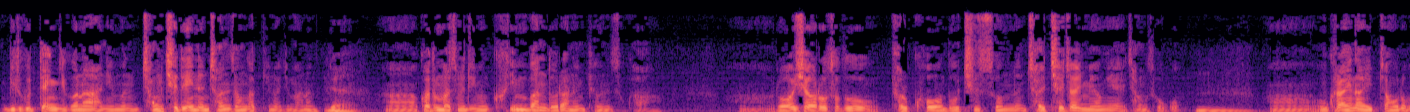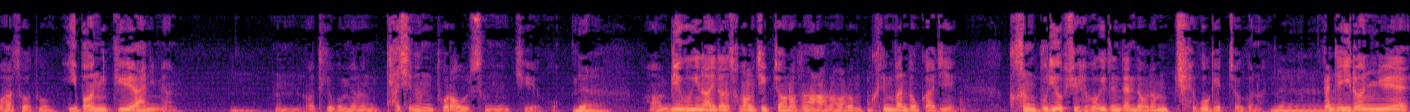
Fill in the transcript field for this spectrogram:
밀고 땡기거나 아니면 정체되어 있는 전선 같긴 하지만은 네. 아, 거듭 말씀드리면 크림반도라는 변수가 어, 러시아로서도 결코 놓칠 수 없는 절체절명의 장소고 음. 어, 우크라이나 입장으로 봐서도 이번 기회 아니면 음. 음, 어떻게 보면은 다시는 돌아올 수 없는 기회고 네. 어, 미국이나 이런 서방 입장으로서는 아름아름 크림반도까지 큰 무리 없이 회복이 된다고 그러면 최고겠죠, 그거는. 네. 그러니까 이제 이런 류의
